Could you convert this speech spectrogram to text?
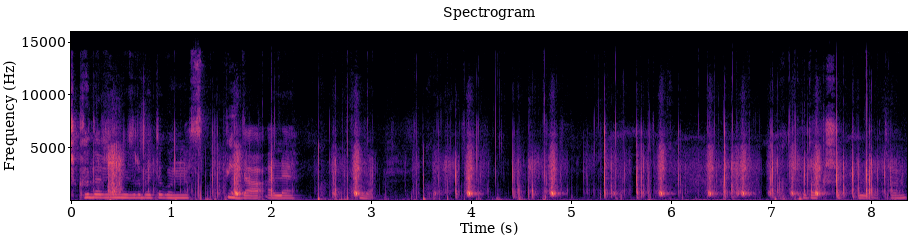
Szkoda, że nie zrobię tego na speeda, ale no. To tak szybko latam.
